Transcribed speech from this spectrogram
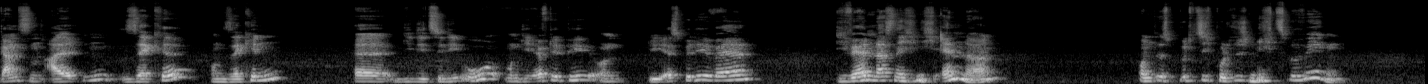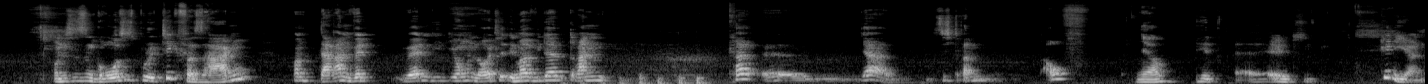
ganzen alten Säcke und Säckinnen, äh, die die CDU und die FDP und die SPD wählen, die werden das nicht, nicht ändern und es wird sich politisch nichts bewegen. Und es ist ein großes Politikversagen und daran wird, werden die jungen Leute immer wieder dran, äh, ja, sich dran auf ja. hit, äh, hitzen. Genial.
